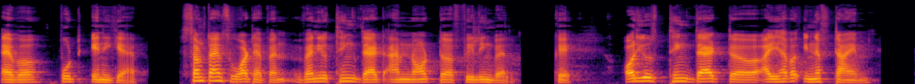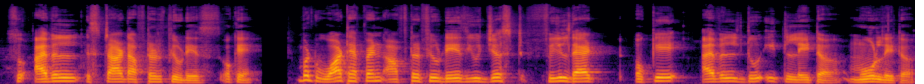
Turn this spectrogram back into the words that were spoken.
ever put any gap. Sometimes what happen when you think that I'm not uh, feeling well, okay, or you think that uh, I have uh, enough time, so I will start after a few days, okay. But what happened after a few days? You just feel that okay, I will do it later, more later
